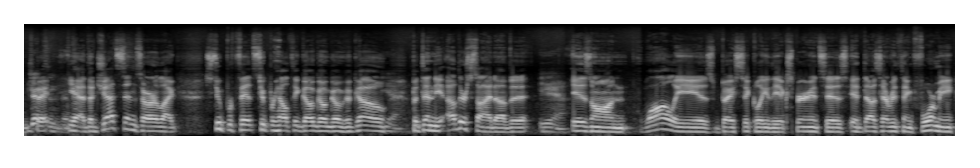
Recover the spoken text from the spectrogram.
Jetsons. yeah, the Jetsons are like super fit, super healthy, go go go go go. Yeah. But then the other side of it Yeah. is on WALL-E is basically the experience is it does everything for me,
